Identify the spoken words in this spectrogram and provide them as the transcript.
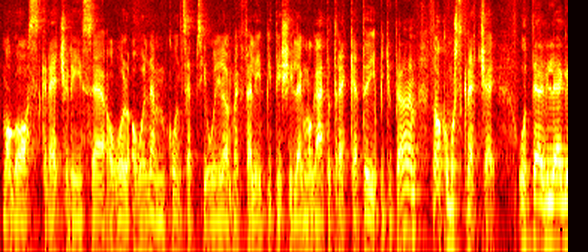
maga a scratch része, ahol, ahol nem koncepcióilag, meg felépítésileg magát a tracket építjük fel, hanem na akkor most scratchelj. Ott elvileg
